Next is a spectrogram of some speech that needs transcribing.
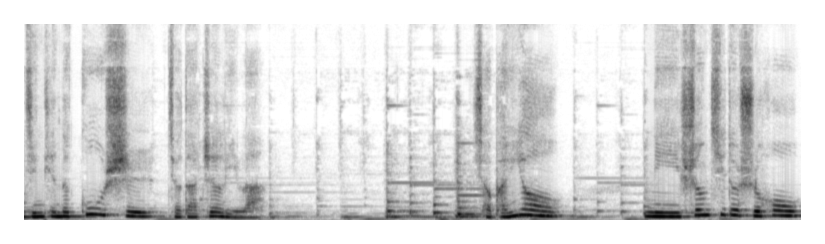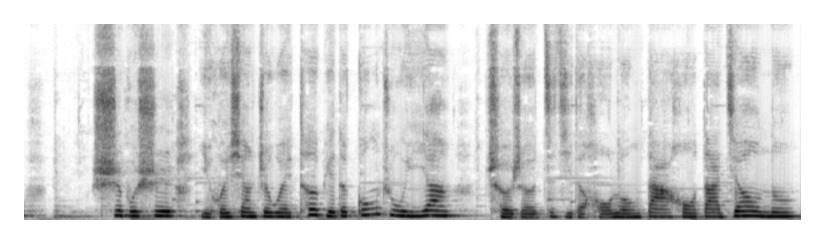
今天的故事就到这里了，小朋友。你生气的时候，是不是也会像这位特别的公主一样，扯着自己的喉咙大吼大叫呢？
